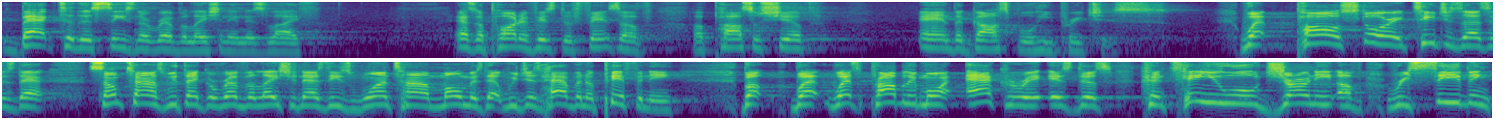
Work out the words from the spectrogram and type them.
back to this season of revelation in his life as a part of his defense of apostleship and the gospel he preaches. What Paul's story teaches us is that sometimes we think of revelation as these one time moments that we just have an epiphany but, but what's probably more accurate is this continual journey of receiving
